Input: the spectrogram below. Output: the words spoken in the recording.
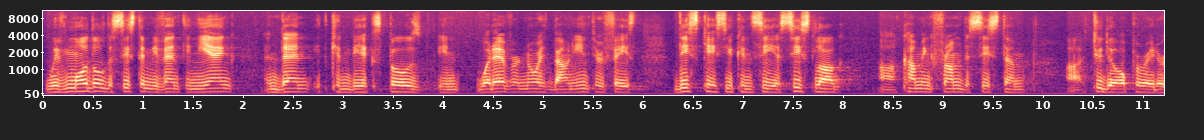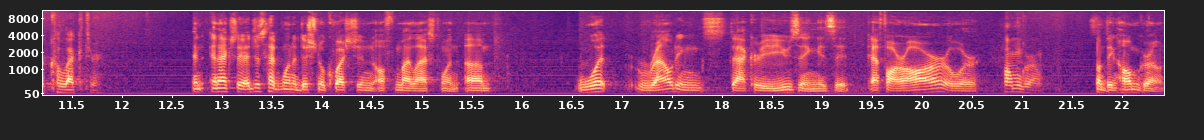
We've modeled the system event in Yang, and then it can be exposed in whatever northbound interface. This case, you can see a syslog uh, coming from the system uh, to the operator collector. And, and, actually, I just had one additional question off of my last one. Um, what routing stack are you using? Is it FRR or? Homegrown. Something homegrown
